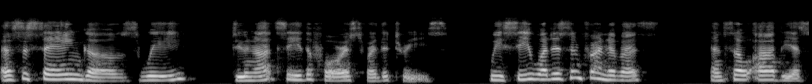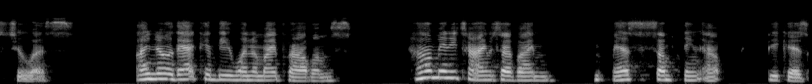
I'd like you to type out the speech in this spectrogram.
As the saying goes, we do not see the forest for the trees. We see what is in front of us and so obvious to us. I know that can be one of my problems. How many times have I messed something up because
